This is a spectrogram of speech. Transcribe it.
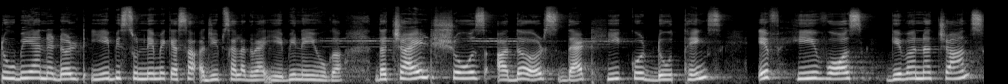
टू बी एन एडल्ट, ये भी सुनने में कैसा अजीब सा लग रहा है, ये भी नहीं होगा। The child shows others that he could do things if he was given a chance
